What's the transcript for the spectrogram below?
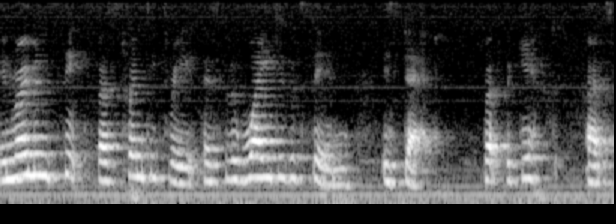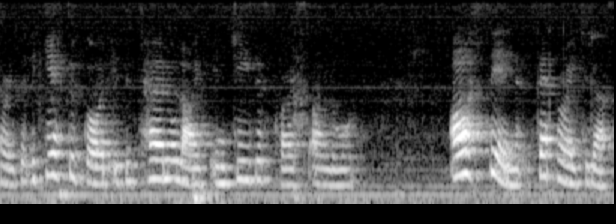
In Romans 6, verse 23, it says, For the wages of sin is death, but the gift uh, sorry, that the gift of God is eternal life in Jesus Christ our Lord. Our sin separated us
